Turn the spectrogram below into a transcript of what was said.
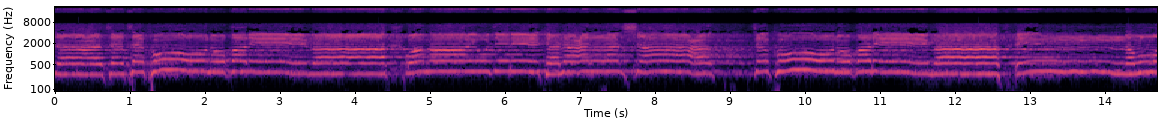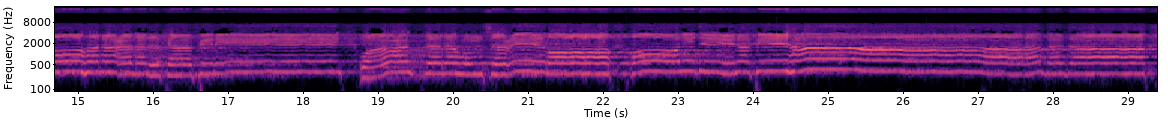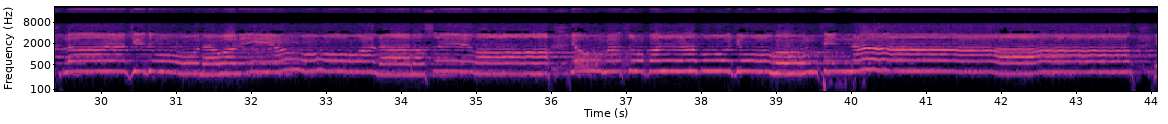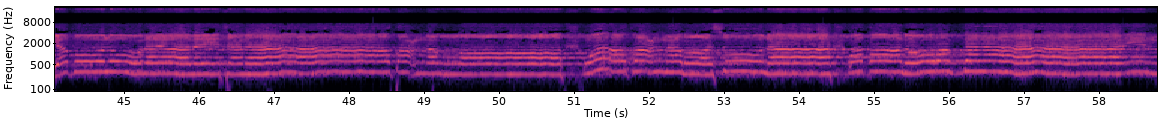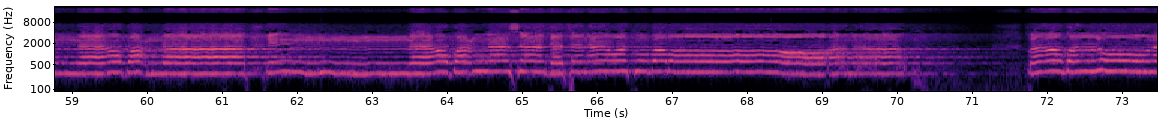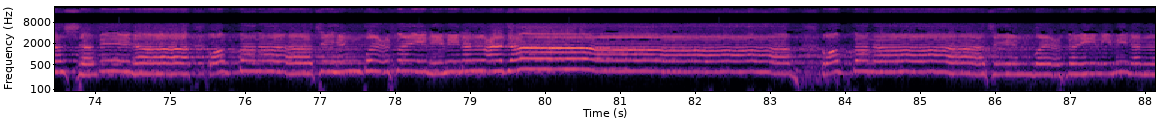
الساعة تكون قريبا وما يدريك لعل الساعة تكون قريبا. إن الله لعن الكافرين وأعد لهم سعيرا. خالدين وأطعنا الرسولا وقالوا ربنا إنا أطعنا سادتنا وكبراءنا. فأضلونا السبيلا ربنا آتهم ضعفين من العذاب.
